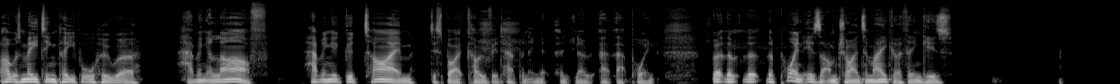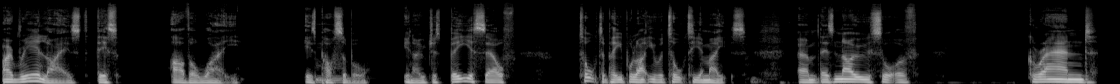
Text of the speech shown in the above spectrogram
I was meeting people who were having a laugh, having a good time, despite COVID happening. At, you know at that point, but the, the the point is that I'm trying to make, I think, is I realised this other way is mm. possible. You know, just be yourself. Talk to people like you would talk to your mates. Um, there's no sort of grand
